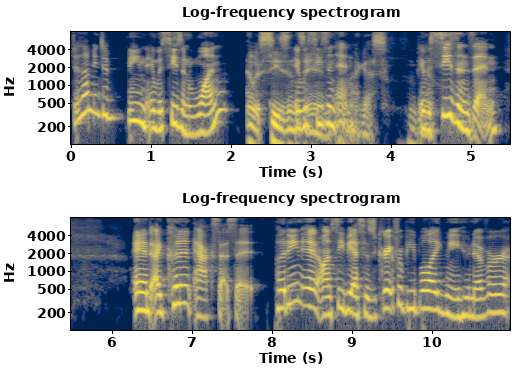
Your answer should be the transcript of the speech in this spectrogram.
Does that mean to mean it was season one? It was season. It was in, season in. I guess. Yeah. It was seasons in. And I couldn't access it putting it on CBS is great for people like me who never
